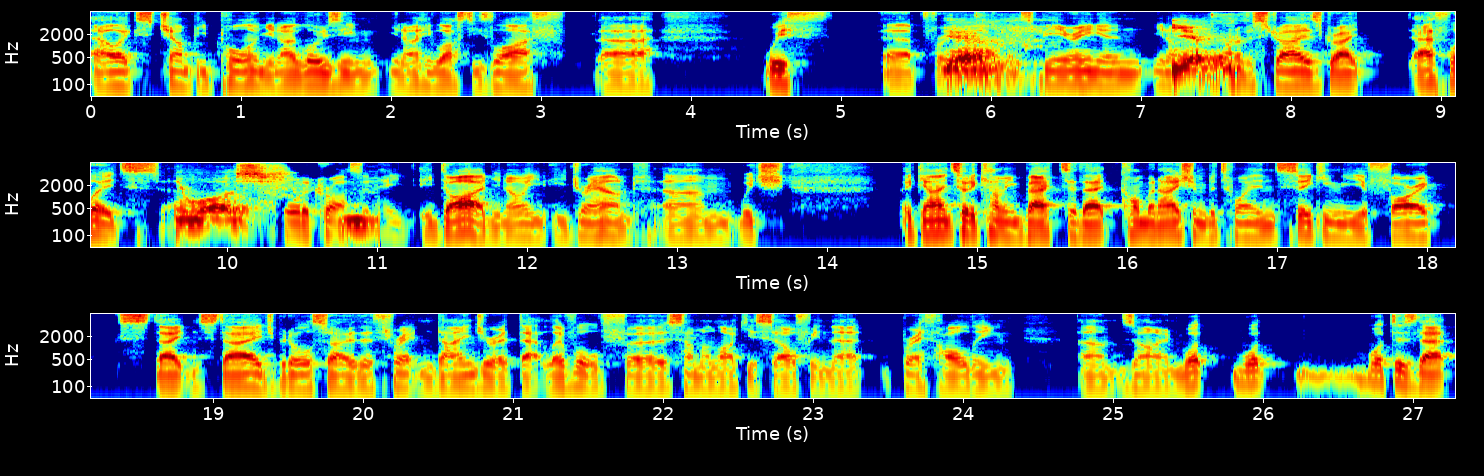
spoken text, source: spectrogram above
Alex Chumpy Pullen, you know, losing, you know, he lost his life uh, with uh, free yeah. spearing, and you know, yeah. one of Australia's great athletes. He was boardercross, mm. and he he died. You know, he, he drowned, um, which again, sort of coming back to that combination between seeking the euphoric state and stage, but also the threat and danger at that level for someone like yourself in that breath holding um, zone. What what what does that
